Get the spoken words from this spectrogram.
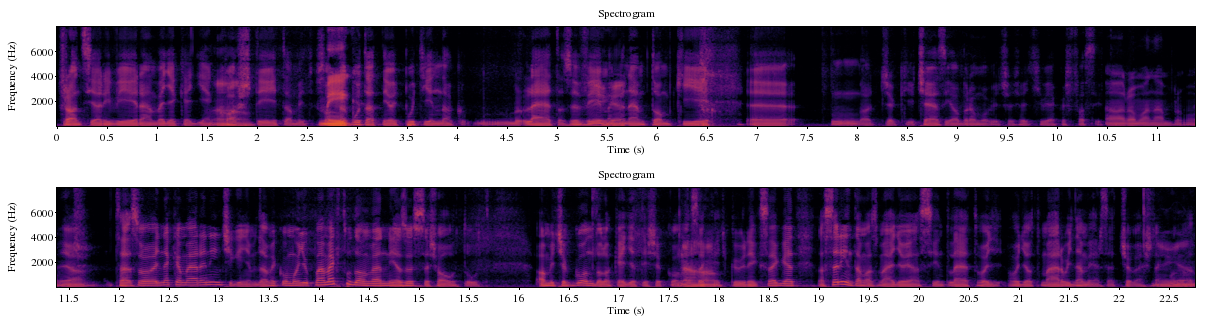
francia rivérán vegyek egy ilyen Aha. kastélyt, amit Még. szoktak mutatni, hogy Putyinnak lehet az övé, Igen. meg a nem tudom ki, na, csak ki, Chelsea Abramovics, vagy hogy hívják, hogy faszit. A Roman Abramovics. Ja. Tehát szóval, hogy nekem erre nincs igényem, de amikor mondjuk már meg tudom venni az összes autót, amit csak gondolok egyet, és akkor veszek Aha. egy Koenigseget, na szerintem az már egy olyan szint lehet, hogy, hogy ott már úgy nem érzed csövesnek Igen. magad.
